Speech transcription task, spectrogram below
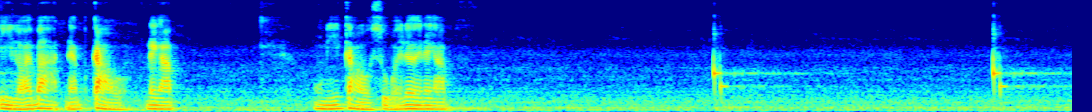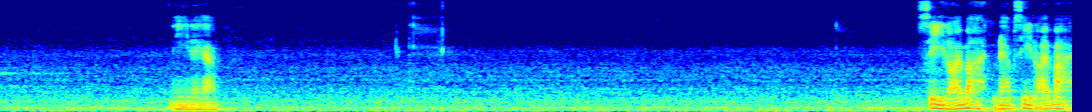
400 บาทนะครับเก่านะครับองนี้เก่าสวยเลยนะครับ นี่นะครับ 400 บาทนะครับ 400 บาท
